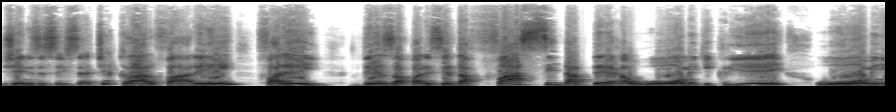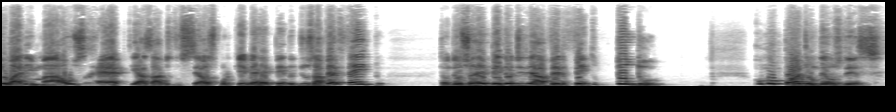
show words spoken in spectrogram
Gênesis 6,7 é claro. Farei, farei desaparecer da face da terra o homem que criei, o homem, o animal, os répteis e as aves dos céus, porque me arrependo de os haver feito. Então Deus se arrependeu de haver feito tudo. Como pode um Deus desse?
